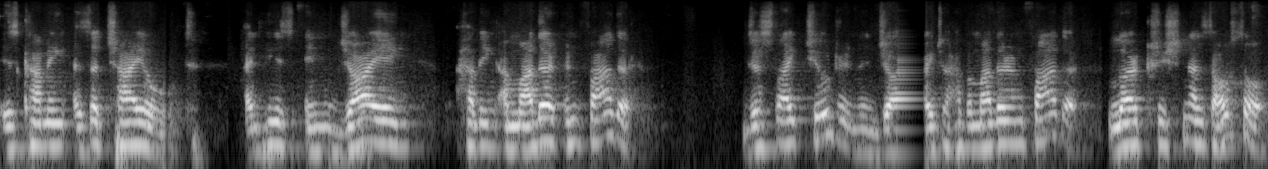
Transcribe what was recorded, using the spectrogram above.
is coming as a child and he's enjoying having a mother and father. Just like children enjoy to have a mother and father. Lord Krishna also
